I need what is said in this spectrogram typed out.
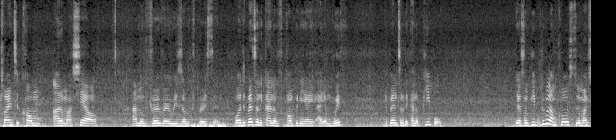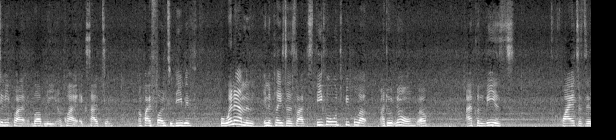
trying to come out of my shell. I'm a very, very reserved person. But it depends on the kind of company I, I am with. It depends on the kind of people. There are some people, people I'm close to, I'm actually quite bubbly and quite exciting are quite fun to be with. But when I am in, in a place that's like stifled, people are, I don't know, well, I can be as quiet as a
